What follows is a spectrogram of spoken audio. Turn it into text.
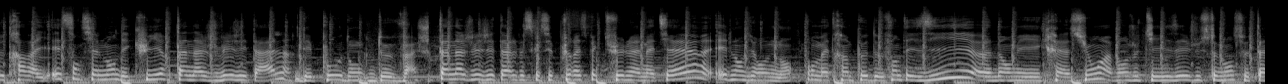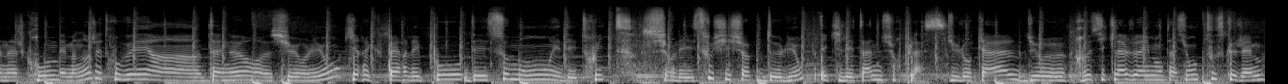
Je travaille essentiellement des cuirs tannage végétal, des peaux donc de vache. Tannage végétal parce que c'est plus respectueux de la matière et de l'environnement. Pour mettre un peu de fantaisie euh, dans mes créations, avant j'utilisais justement ce tannage chrome. Et maintenant j'ai trouvé un tanneur euh, sur Lyon qui récupère les peaux des saumons et des truites sur les sushi shops de Lyon et qui les tanne sur place. Du local, du recyclage de l'alimentation, tout ce que j'aime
